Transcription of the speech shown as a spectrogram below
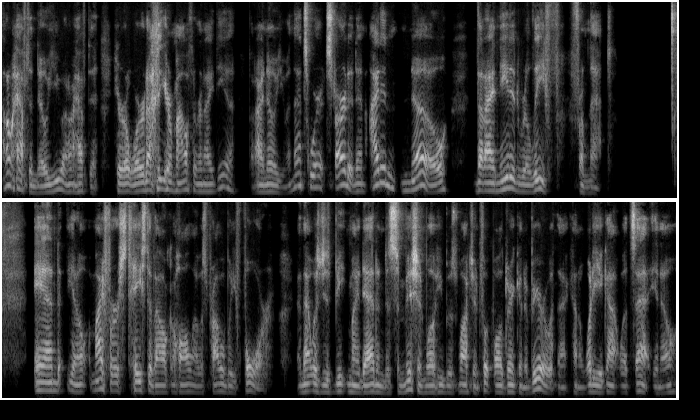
I don't have to know you. I don't have to hear a word out of your mouth or an idea, but I know you. And that's where it started. And I didn't know that I needed relief from that. And, you know, my first taste of alcohol, I was probably four. And that was just beating my dad into submission while he was watching football, drinking a beer with that kind of, what do you got? What's that? You know,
